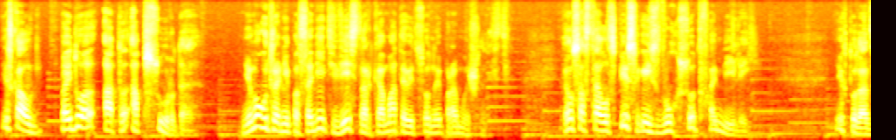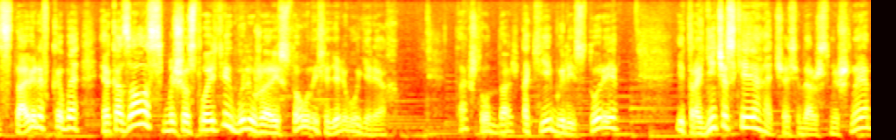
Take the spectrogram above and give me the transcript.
И сказал, пойду от абсурда. Не могут же они посадить весь наркомат авиационной промышленности. И он составил список из 200 фамилий. Их туда ставили в КБ, и оказалось, большинство из них были уже арестованы сидели в лагерях. Так что вот даже такие были истории, и трагические, отчасти даже смешные.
